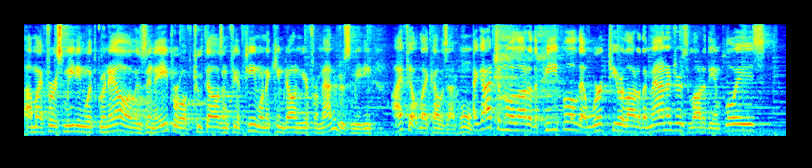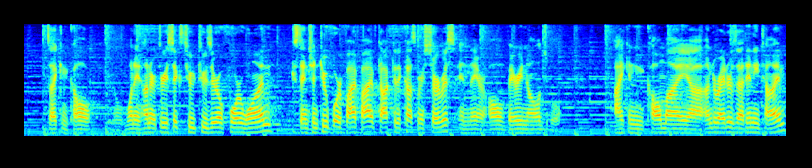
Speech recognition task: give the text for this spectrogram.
Uh, my first meeting with Grinnell was in April of 2015 when I came down here for a manager's meeting. I felt like I was at home. I got to know a lot of the people that worked here, a lot of the managers, a lot of the employees. I can call 1-800-362-2041, extension 2455, talk to the customer service, and they are all very knowledgeable. I can call my uh, underwriters at any time.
